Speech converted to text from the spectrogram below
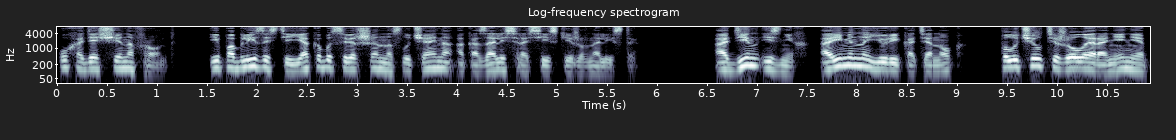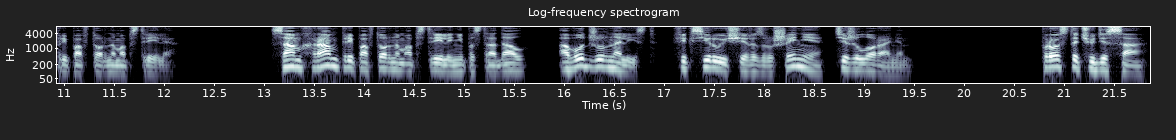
уходящие на фронт. И поблизости якобы совершенно случайно оказались российские журналисты. Один из них, а именно Юрий Котянок, получил тяжелое ранение при повторном обстреле. Сам храм при повторном обстреле не пострадал, а вот журналист, фиксирующий разрушение, тяжело ранен. Просто чудеса.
